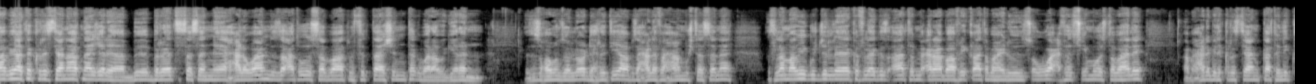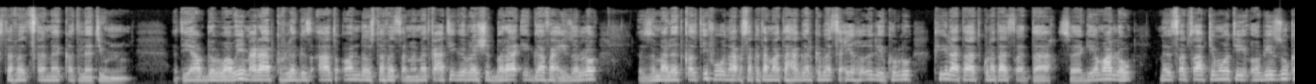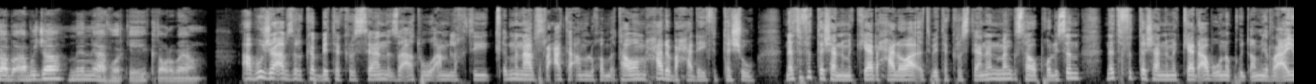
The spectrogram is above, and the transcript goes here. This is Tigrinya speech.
ኣብያተ ክርስትያናት ናይጀርያ ብብረት ዝተሰነየ ሓለዋን ንዝኣትዉ ሰባት ምፍታሽን ተግባራዊ ገይረን እዚ ዝኸውን ዘሎ ድሕሪቲ ኣብ ዝሓለፈ ሓሙሽተ ሰነ እስላማዊ ጉጅለ ክፍለ ግዝኣት ምዕራብ ኣፍሪቃ ተባሂሉ ዝፅዋዕ ፈፂሞ ዝተባሃለ ኣብ ሓደ ቤተ ክርስትያን ካቶሊክ ዝተፈፀመ ቅትለት እዩ እቲ ኣብ ደቡባዊ ምዕራብ ክፍለ ግዝኣት ኦንዶ ዝተፈፀመ መጥቃዕቲ ግብረ ሽበራ ይጋፋሕ እዩ ዘሎ እዚ ማለት ቀልጢፉ ናብ ርእሰ ከተማ እታ ሃገር ክበጽሕ ይኽእል እዩ ክብሉ ክኢላታት ኩነታት ጸጥታ ሰጊኦም ኣለዉ። ንጸብጻብ ቲሞቲ ኦቢዙ ካብ ኣቡጃ ምኒ ኣፍወርቂ ክተቕርቦያ። ኣቡጃ ኣብ ዝርከብ ቤተ ክርስትያን ዝኣትዉ ኣምለኽቲ ቅድሚ ናብ ስርዓተ ኣምልኾ ምእታዎም ሓደ ብሓደ ይፍተሹ። ነቲ ፍተሻ ንምክያድ ሓለዋ እቲ ቤተ ክርስትያንን መንግስታዊ ፖሊስን ነቲ ፍተሻ ንምክያድ ኣብኡ ነቊጦም ይረኣዩ።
